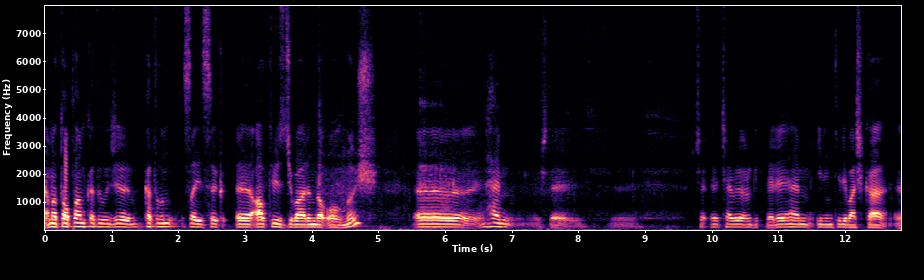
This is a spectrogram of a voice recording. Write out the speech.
ama toplam katılıcı katılım sayısı e, 600 civarında olmuş. E, hem işte e, çevre örgütleri hem ilintili başka e,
